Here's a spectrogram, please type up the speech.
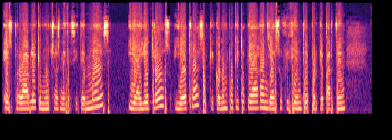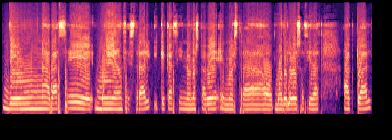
Es probable que muchos necesiten más y hay otros y otras que con un poquito que hagan ya es suficiente porque parten de una base muy ancestral y que casi no nos cabe en nuestro modelo de sociedad actual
